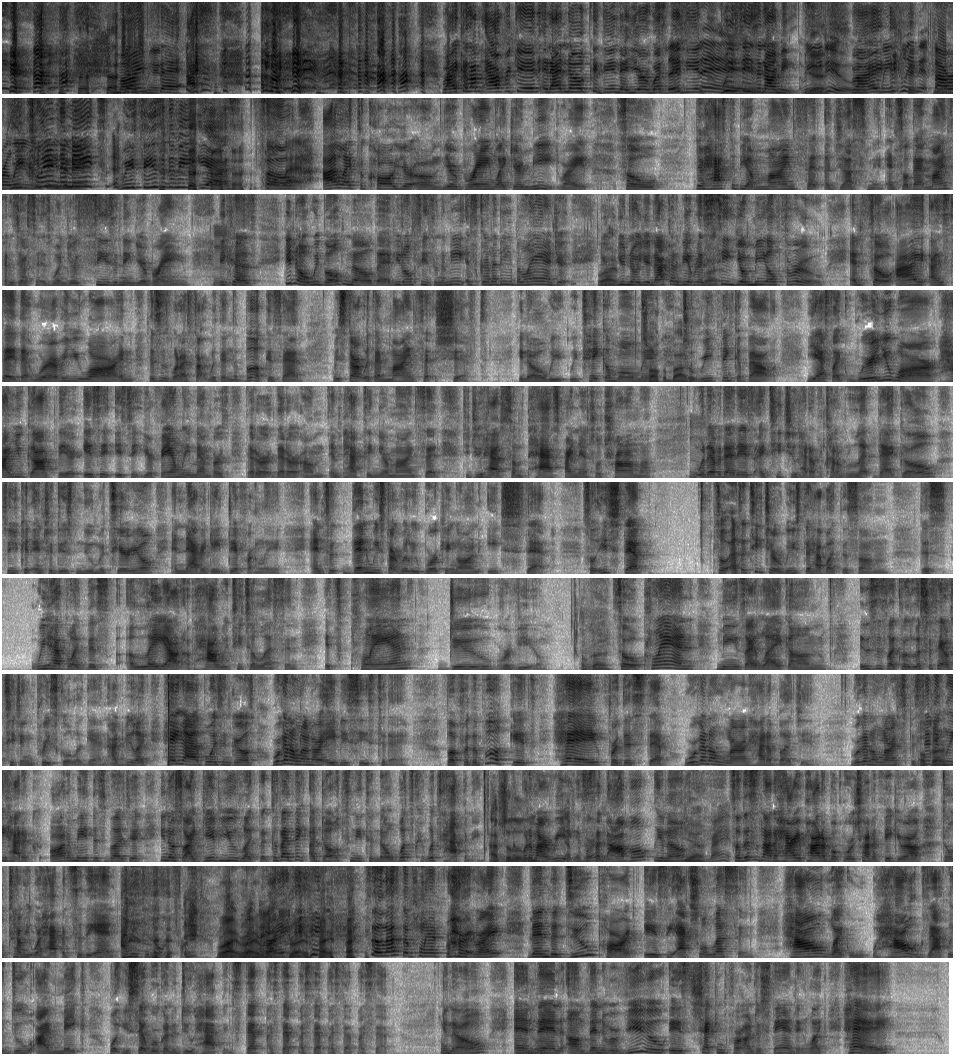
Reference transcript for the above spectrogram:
mindset. right? Because I'm African and I know, Khadeen, that you're West Indian. We season our meat. We Yes. do, Right? We clean it thoroughly. We clean the meat. it. We season the meat. Yes. So. I like to call your um your brain like your meat, right? So there has to be a mindset adjustment. And so that mindset adjustment is when you're seasoning your brain. Mm. Because, you know, we both know that if you don't season the meat, it's gonna be bland. You're, Right. you, you know, you're not gonna be able to Right. see your meal through. And so I, I say that wherever you are, and this is what I start with in the book, is that we start with a mindset shift. You know, we, we take a moment to it. rethink about yes like where you are how you got there is it is it your family members that are that are um, impacting your mindset did you have some past financial trauma whatever that is i teach you how to kind of let that go so you can introduce new material and navigate differently and so then we start really working on each step so each step so as a teacher we used to have like this um this we have like this a layout of how we teach a lesson it's plan do review Okay. so plan means I like um this is like let's just say I was teaching preschool again. I'd be like, hey guys, boys and girls, we're gonna learn our ABCs today. But for the book, it's hey, for this step, we're gonna learn how to budget. We're gonna learn specifically how to automate this budget. You know, so I give you like the because I think adults need to know what's what's happening. Absolutely. What am I reading? Of is this a novel? You know. Yeah. Right. So this is not a Harry Potter book. Where we're trying to figure out. Don't tell me what happens to the end. I need to know it first. Right, right, right, right, right, right. so that's the plan part, right? Then the do part is the actual lesson. how like how exactly do I make what you said we're going to do happen step by step by step by step by step you know and then um then the review is checking for understanding like hey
